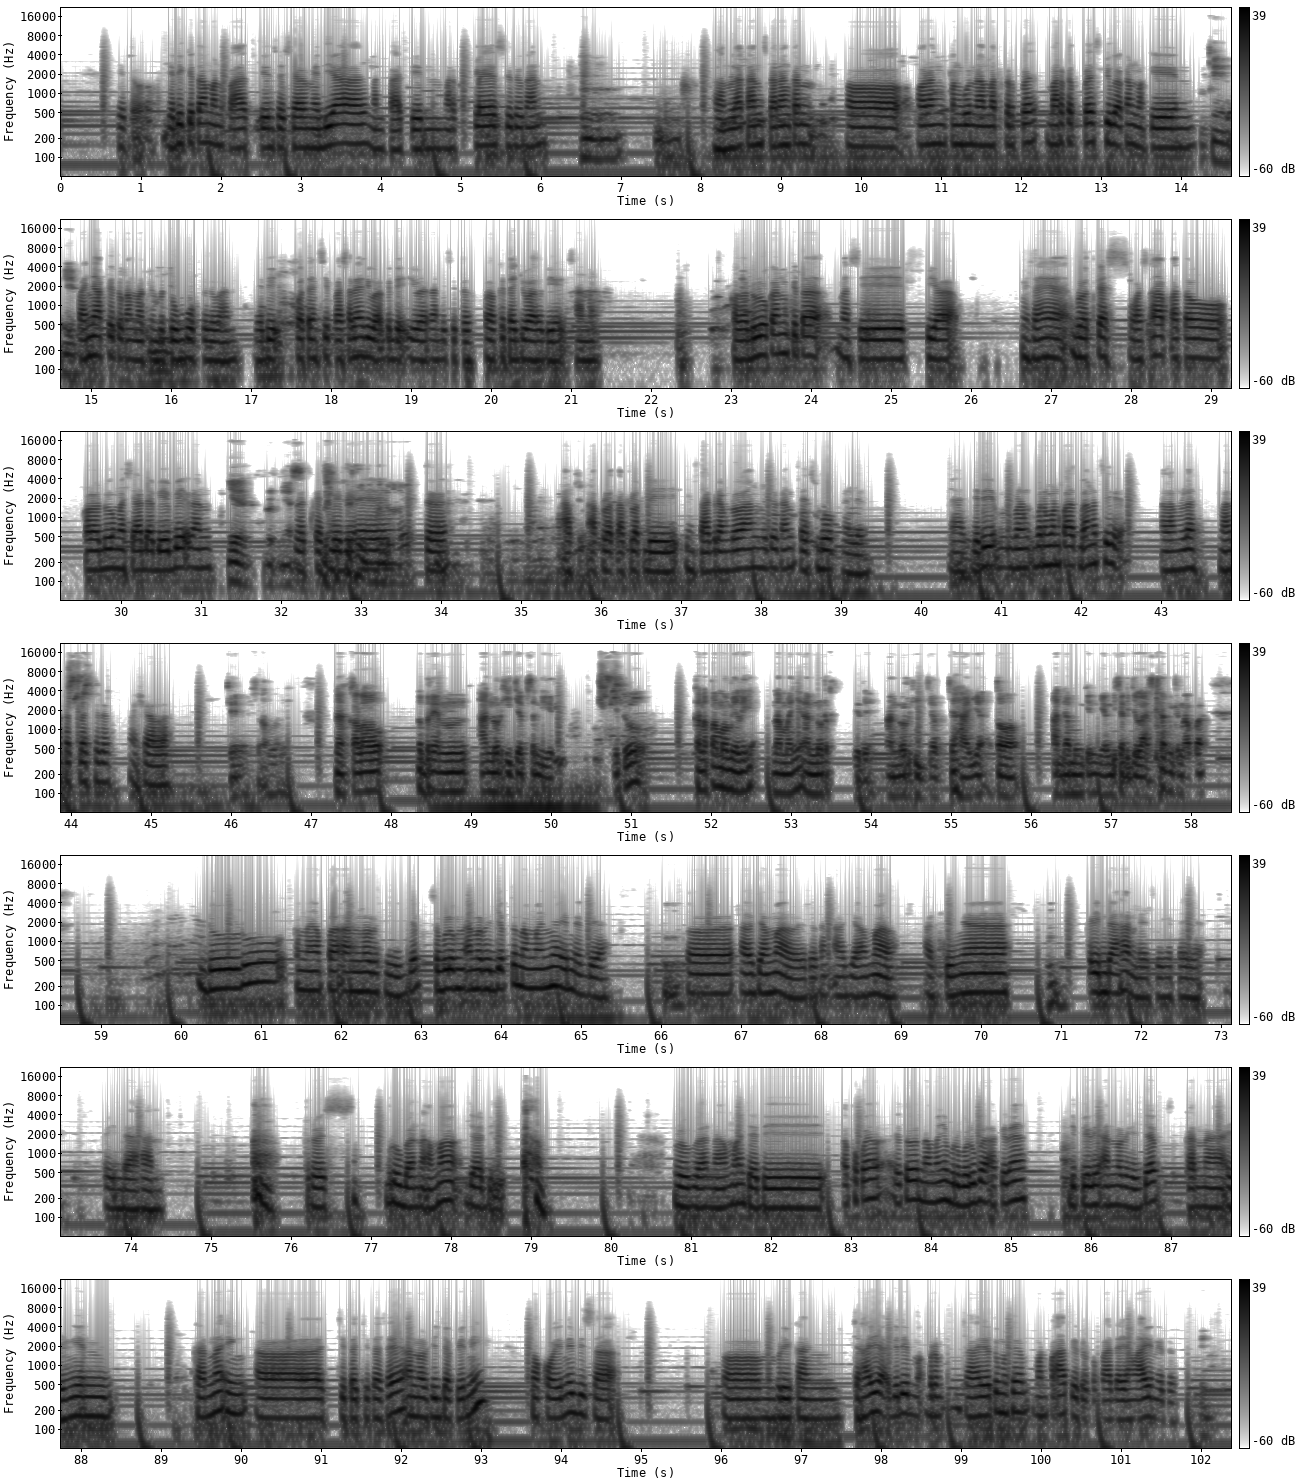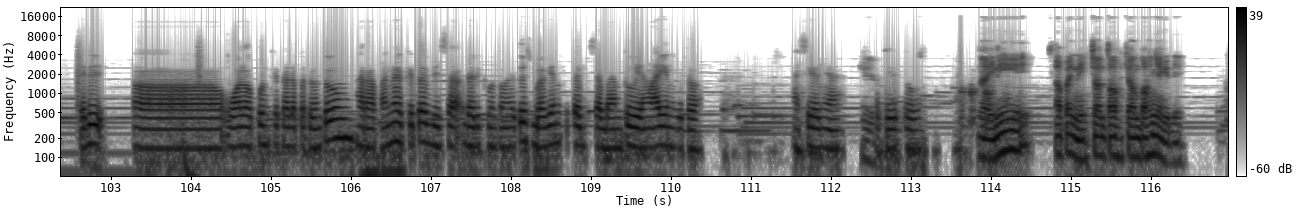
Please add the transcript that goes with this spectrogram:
gitu jadi kita manfaatin sosial media manfaatin marketplace gitu kan hmm. Alhamdulillah kan sekarang kan uh, orang pengguna marketplace, marketplace juga kan makin okay, yeah. banyak gitu kan makin hmm. bertumbuh gitu kan. Jadi potensi pasarnya juga gede juga kan di situ kalau kita jual di sana. Kalau dulu kan kita masih via misalnya broadcast WhatsApp atau kalau dulu masih ada BB kan. Yeah, broadcast, broadcast BBM itu upload upload di Instagram doang gitu kan Facebook aja. Nah jadi bermanfaat banget sih. Alhamdulillah marketplace itu masya Allah. Oke okay, nah kalau brand Anur Hijab sendiri itu kenapa memilih namanya Anur gitu ya? Anur Hijab Cahaya atau ada mungkin yang bisa dijelaskan kenapa dulu kenapa Anur Hijab? Sebelum Anur Hijab tuh namanya ini dia. Hmm. uh, Al Jamal itu kan Al Jamal artinya hmm. keindahan ya sih saya keindahan. Terus berubah nama jadi berubah nama jadi apa pokoknya itu namanya berubah-ubah. Akhirnya dipilih Anur Hijab karena ingin karena uh, cita-cita saya Anur Hijab ini toko ini bisa uh, memberikan cahaya. Jadi ber, cahaya itu maksudnya manfaat gitu kepada yang lain itu jadi uh, walaupun kita dapat untung harapannya kita bisa dari keuntungan itu sebagian kita bisa bantu yang lain gitu. Hasilnya iya. seperti itu. Nah ini apa ini? Contoh-contohnya gitu ya?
